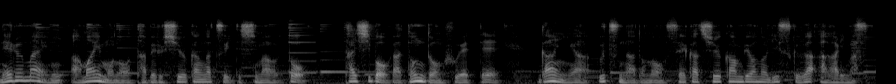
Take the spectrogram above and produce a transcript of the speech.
寝る前に甘いものを食べる習慣がついてしまうと体脂肪がどんどん増えてがんやうつなどの生活習慣病のリスクが上がります。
